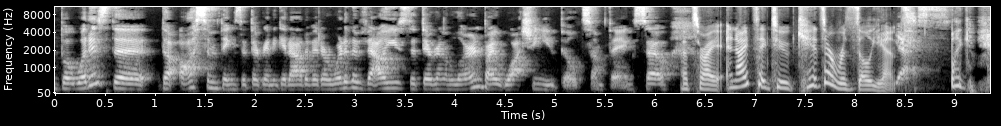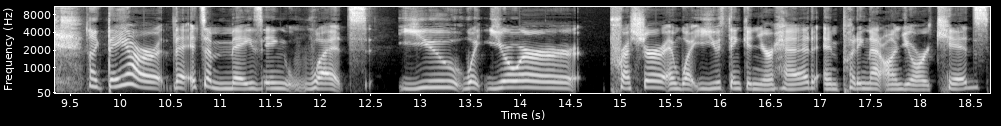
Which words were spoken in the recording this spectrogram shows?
but what is the the awesome things that they're going to get out of it or what are the values that they're going to learn by watching you build something? So that's right and i'd say too kids are resilient. Yes. Like like they are that it's amazing what you what your pressure and what you think in your head and putting that on your kids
